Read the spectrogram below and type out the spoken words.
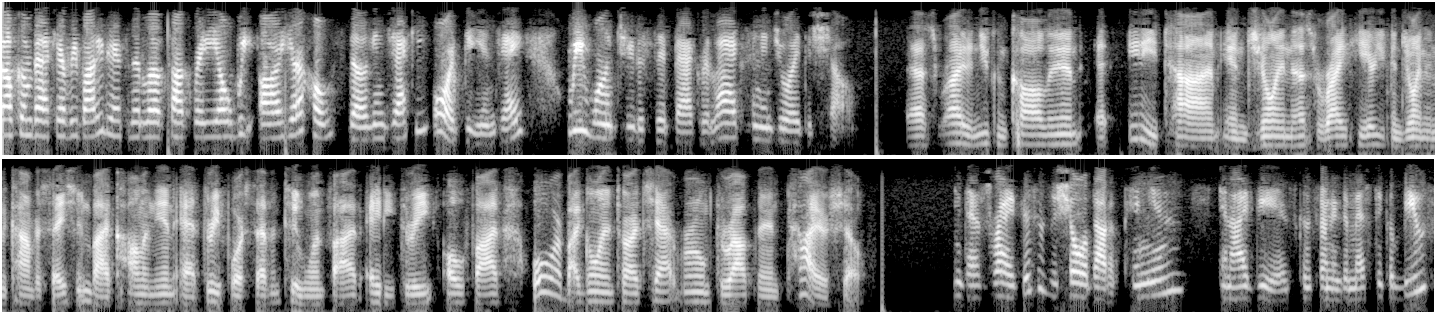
Welcome back, everybody, to Infinite Love Talk Radio. We are your hosts, Doug and Jackie, or D and J. We want you to sit back, relax, and enjoy the show. That's right, and you can call in at any time and join us right here. You can join in the conversation by calling in at three four seven two one five eighty three oh five, or by going to our chat room throughout the entire show. That's right. This is a show about opinions and ideas concerning domestic abuse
